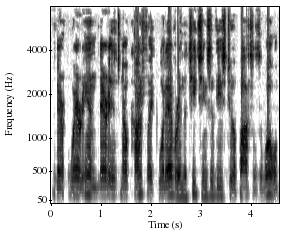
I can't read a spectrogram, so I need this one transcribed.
there, wherein there is no conflict whatever in the teachings of these two apostles of old.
